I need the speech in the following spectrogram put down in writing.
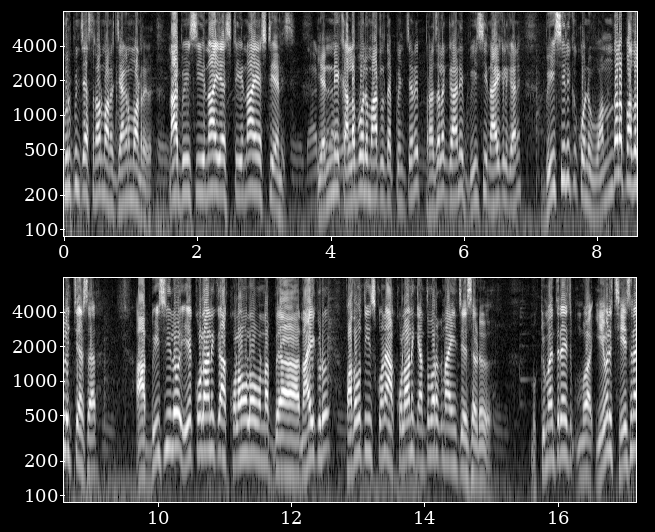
కురిపించేస్తున్నారు మన జగన్మోహన్ రెడ్డి నా బీసీ నా ఎస్టీ నా ఎస్టీ అనేసి. ఇవన్నీ కళ్ళబోలి మాటలు తప్పించని ప్రజలకు కానీ బీసీ నాయకులు కానీ బీసీలకి కొన్ని వందల పదవులు ఇచ్చారు సార్. ఆ బీసీలో ఏ కులానికి ఆ కులంలో ఉన్న నాయకుడు పదవి తీసుకొని ఆ కులానికి ఎంతవరకు న్యాయం చేశాడు? ముఖ్యమంత్రి ఏమైనా చేసినా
